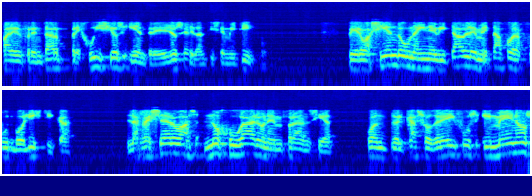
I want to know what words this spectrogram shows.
para enfrentar prejuicios y entre ellos el antisemitismo. Pero haciendo una inevitable metáfora futbolística, las reservas no jugaron en Francia cuando el caso Dreyfus y menos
